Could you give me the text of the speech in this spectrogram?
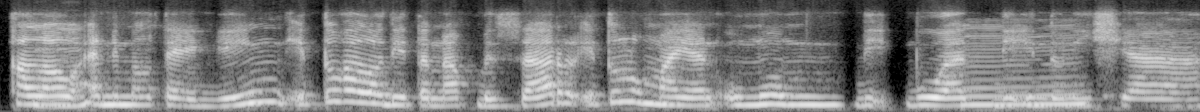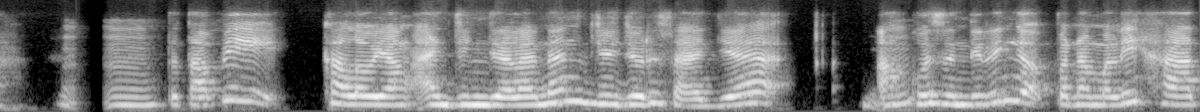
Kalau hmm. animal tagging itu kalau di ternak besar itu lumayan umum dibuat hmm. di Indonesia. Hmm. Tetapi kalau yang anjing jalanan jujur saja hmm. aku sendiri nggak pernah melihat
